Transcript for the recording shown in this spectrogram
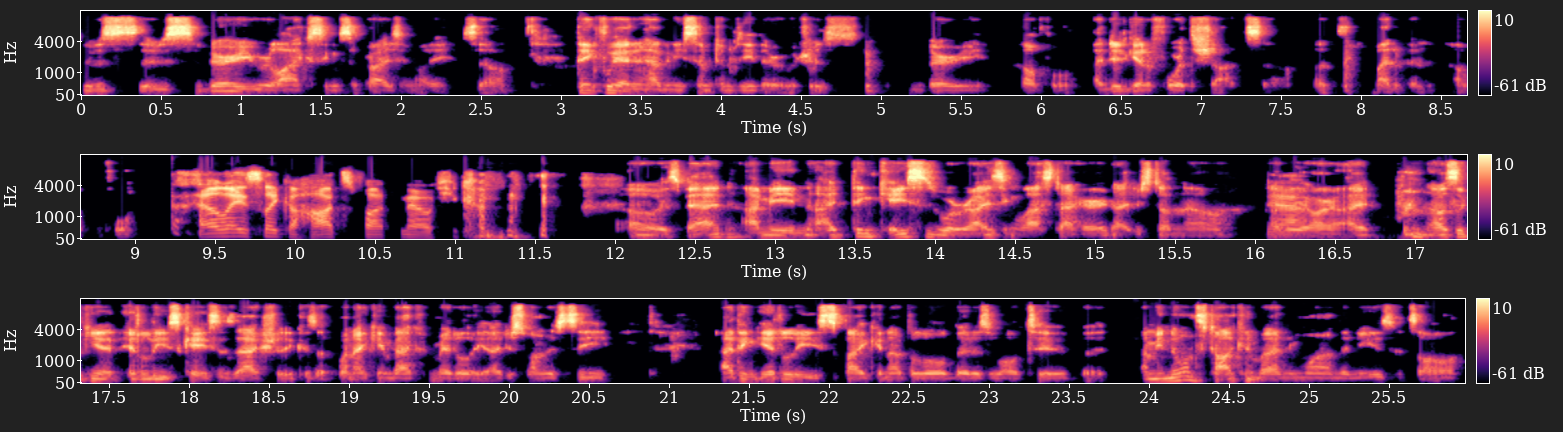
it was it was very relaxing, surprisingly. So thankfully, I didn't have any symptoms either, which was very helpful. I did get a fourth shot, so that might have been helpful. LA's like a hot spot now. If you come. Oh, it's bad. I mean, I think cases were rising last I heard. I just don't know how yeah. they are. I I was looking at Italy's cases actually because when I came back from Italy, I just wanted to see. I think Italy's spiking up a little bit as well too. But I mean, no one's talking about it anymore on the news. It's all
